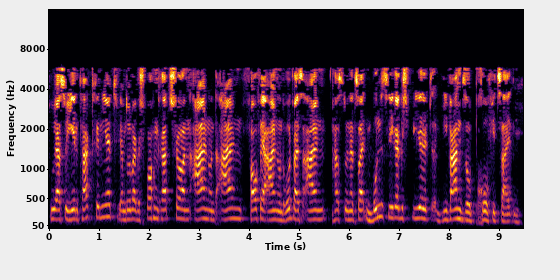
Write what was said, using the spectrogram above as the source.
früher hast du jeden Tag trainiert. Wir haben drüber gesprochen, gerade schon. Aalen und Aalen, VfR Aalen und Rot-Weiß Aalen hast du in der zweiten Bundesliga gespielt. Wie waren so Profizeiten?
